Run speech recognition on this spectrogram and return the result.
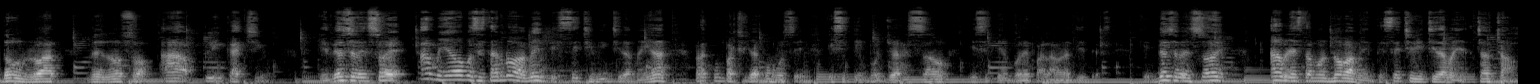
download do nosso aplicativo. Que Deus te abençoe. Amanhã vamos estar novamente, 7h20 da manhã, para compartilhar com você esse tempo de oração, esse tempo de palavra de Deus. Que Deus te abençoe. Amanhã estamos novamente, 7h20 da manhã. Tchau, tchau.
